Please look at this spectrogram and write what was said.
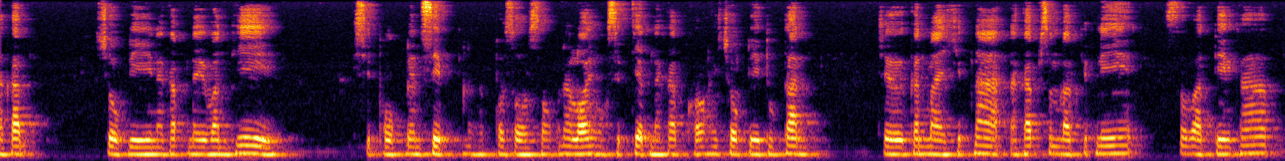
นะครับ โชคดีนะครับในวันที่ 16 เดือน 10 นะครับ พศ 2567 นะครับ ขอให้โชคดีทุกท่าน เจอกันใหม่คลิปหน้านะครับสำหรับคลิปนี้ สวัสดีครับ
